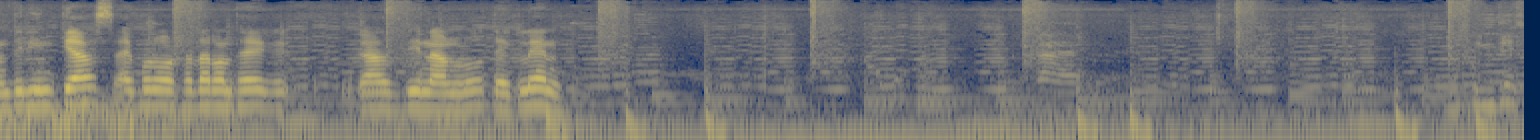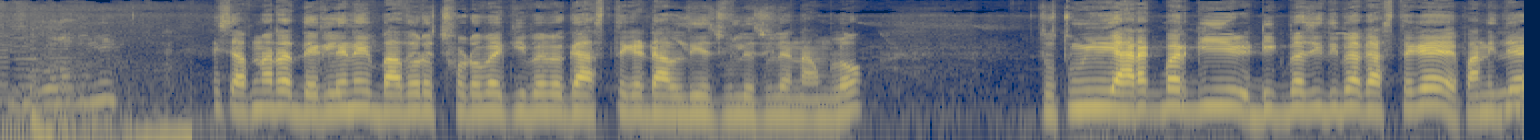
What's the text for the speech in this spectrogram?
আমাদের ইমতিয়াজ একবার অসাধারণ থেকে গাছ দিয়ে নামলো দেখলেন? আপনারা দেখলেন এই বাদরের ছোট ভাই কীভাবে গাছ থেকে ডাল দিয়ে ঝুলে ঝুলে নামলো। তো তুমি আরেকবার কি ডিগবাজি দিবা গাছ থেকে পানিতে?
